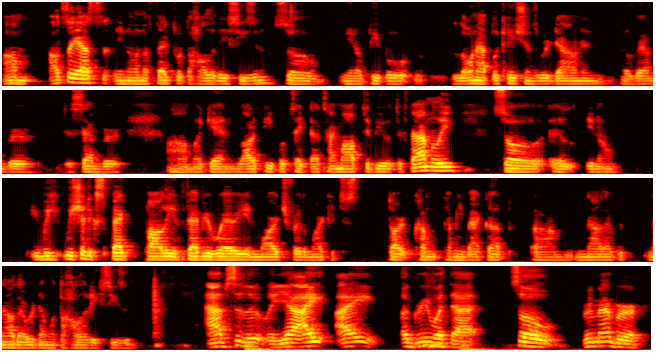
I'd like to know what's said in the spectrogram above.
Um, I'll say has you know an effect with the holiday season. So you know people loan applications were down in November, December. Um, again, a lot of people take that time off to be with their family. So it, you know we, we should expect probably in February and March for the market to start come coming back up. Um, now that we now that we're done with the holiday season. Absolutely, yeah. I I agree with that. So remember,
